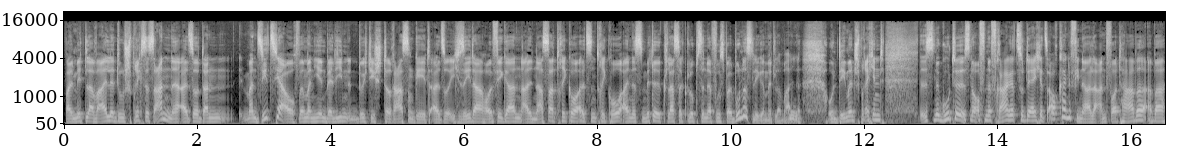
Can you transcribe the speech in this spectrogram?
Weil mittlerweile, du sprichst es an, ne? also dann, man sieht es ja auch, wenn man hier in Berlin durch die Straßen geht. Also ich sehe da häufiger ein Al-Nassr-Trikot als ein Trikot eines Mittelklasse-Clubs in der Fußball-Bundesliga mittlerweile. Mhm. Und dementsprechend ist eine gute, ist eine offene Frage, zu der ich jetzt auch keine finale Antwort habe. Aber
